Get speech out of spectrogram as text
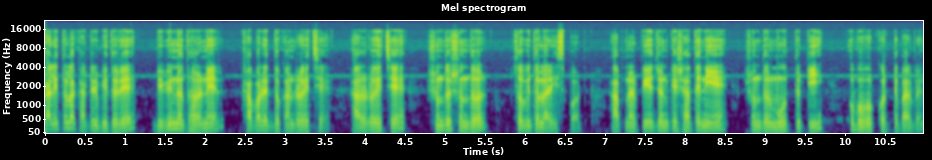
কালীতলা ঘাটের ভিতরে বিভিন্ন ধরনের খাবারের দোকান রয়েছে। আরও রয়েছে সুন্দর সুন্দর ছবি তোলার স্পট। আপনার প্রিয়জনকে সাথে নিয়ে সুন্দর মুহূর্তটি উপভোগ করতে পারবেন।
